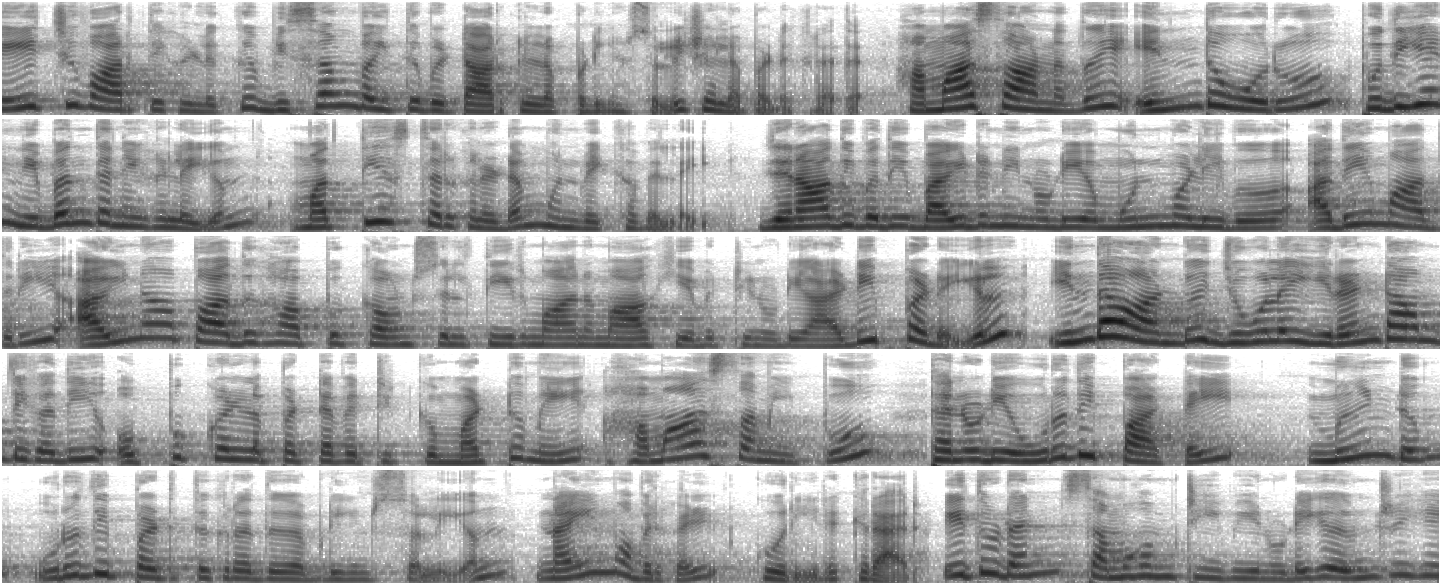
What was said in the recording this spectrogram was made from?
பேச்சுவார்த்தைகளுக்கு விஷம் வைத்து விட்டார்கள் அப்படின்னு சொல்லி சொல்லப்படுகிறது. ஹமாஸ் ஆனது எந்த ஒரு புதிய நிபந்தனைகளையும் மத்தியஸ்தர்களிடம் முன்வைக்கவில்லை. ஜனாதிபதி பைடனினுடைய முன்மொழிவு அதே மாதிரி ஐநா பாதுகாப்பு கவுன்சில் தீர்மானம் ஆகியவை ஆகியவற்றினுடைய அடிப்படையில் இந்த ஆண்டு ஜூலை இரண்டாம் திகதி ஒப்புக்கொள்ளப்பட்டவற்றிற்கு மட்டுமே ஹமாஸ் அமைப்பு தன்னுடைய உறுதிப்பாட்டை மீண்டும் உறுதிப்படுத்துகிறது அப்படின்னு சொல்லியும் நயம் அவர்கள் கூறியிருக்கிறார். இத்துடன் சமூகம் டிவியினுடைய இன்றைய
